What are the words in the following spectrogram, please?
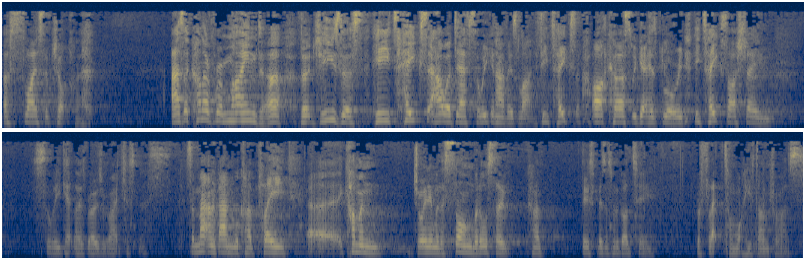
a slice of chocolate. As a kind of reminder that Jesus, He takes our death so we can have His life. He takes our curse, we get His glory. He takes our shame so we get those robes of righteousness. So Matt and the band will kind of play, uh, come and join in with a song, but also kind of do some business with God too. Reflect on what he's done for us.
